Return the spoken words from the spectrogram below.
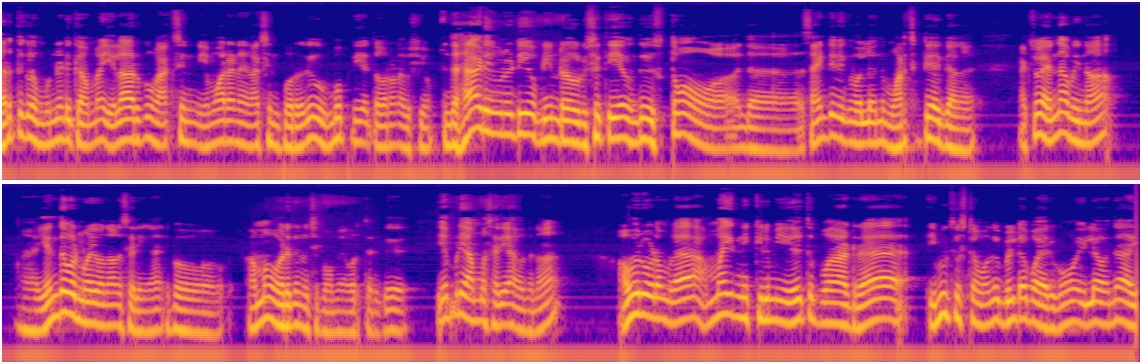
கருத்துக்களை முன்னெடுக்காமல் எல்லாருக்கும் வேக்சின் எம்ஆர்என்ஏ வேக்சின் போடுறது ரொம்ப பெரிய தவறான விஷயம். இந்த ஹேர்ட் இம்யூனிட்டி அப்படின்ற ஒரு விஷயத்தையே வந்து சுத்தம் இந்த சயின்டிஃபிக் வேர்ல்டில் வந்து மறைச்சிக்கிட்டே இருக்காங்க. ஆக்சுவலாக என்ன அப்படின்னா எந்த ஒரு நோய் வந்தாலும் சரிங்க. இப்போது அம்மா வருதுன்னு வச்சுப்போமே ஒருத்தருக்கு. எப்படி அம்மா சரியாகுதுன்னா அவர் உடம்புல அம்மை கிருமி எதிர்த்து போராடுற இம்யூன் சிஸ்டம் வந்து பில்டப் ஆகிருக்கும் இல்லை வந்து அது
